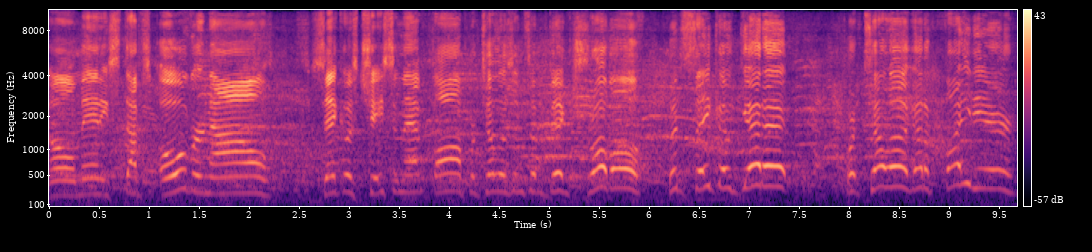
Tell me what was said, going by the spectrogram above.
Oh man, he steps over now. Seiko's chasing that fall. Portillo's in some big trouble. Could Seiko get it? Portillo got a fight here.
